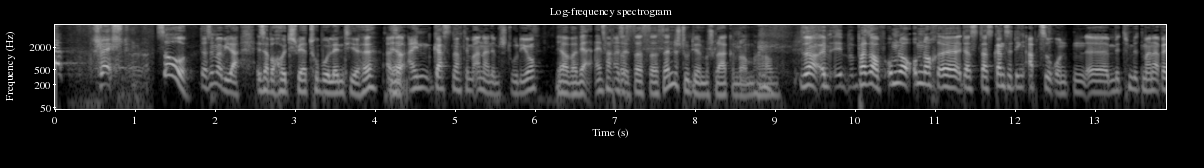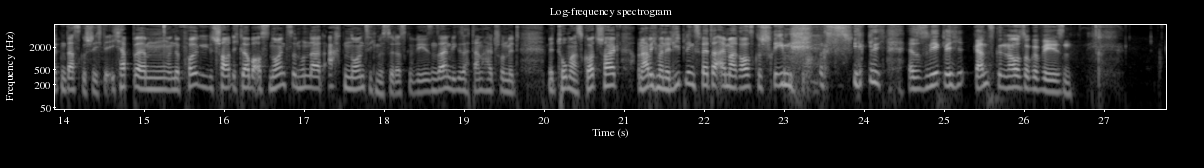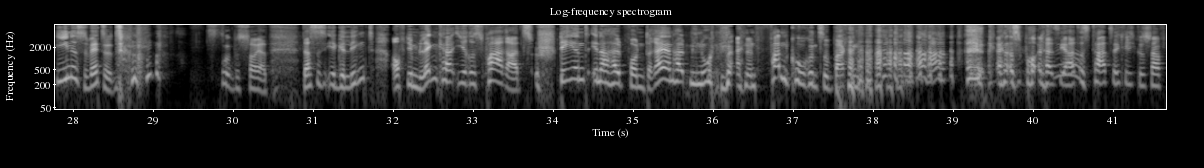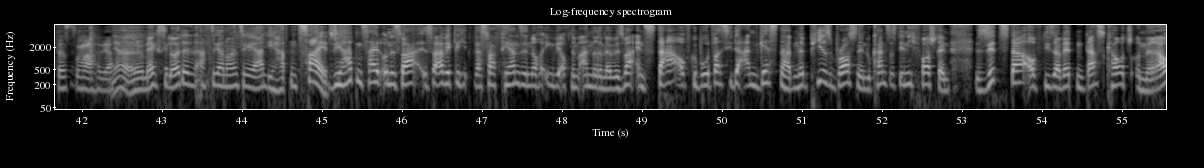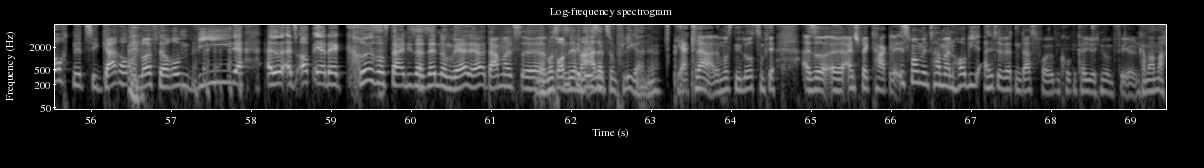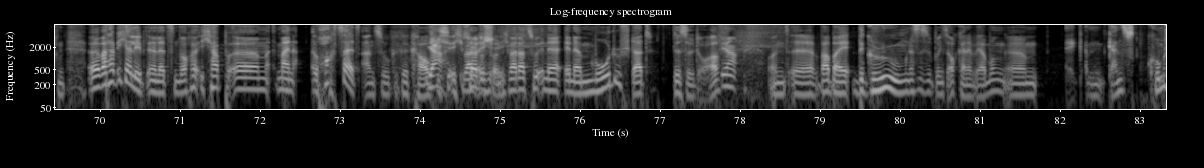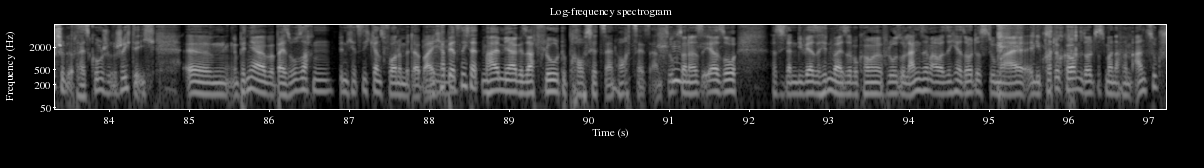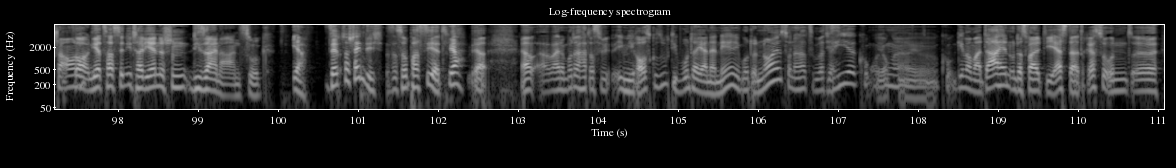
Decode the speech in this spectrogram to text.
Schlecht. So, da sind wir wieder. Ist aber heute schwer turbulent hier, hä? Also Ja. ein Gast nach dem anderen im Studio. Ja, weil wir einfach Also- das, das, das Sendestudio in Beschlag genommen haben. So, äh, äh, pass auf, um noch, um noch äh, das, das ganze Ding abzurunden äh, mit, mit meiner Wetten das Geschichte. Ich habe ähm, eine Folge geschaut, ich glaube aus 1998 müsste das gewesen sein. Wie gesagt, dann halt schon mit, mit Thomas Gottschalk. Und da habe ich meine Lieblingswette einmal rausgeschrieben. es ist wirklich, es ist wirklich ganz genau so gewesen. Ines wettet. so bescheuert, dass es ihr gelingt, auf dem Lenker ihres Fahrrads stehend innerhalb von dreieinhalb Minuten einen Pfannkuchen zu backen. Kleiner Spoiler, sie hat es tatsächlich geschafft, das zu machen, ja. Ja, du merkst, die Leute in den 80er, 90er Jahren, die hatten Zeit. Sie hatten Zeit und es war, es war wirklich, das war Fernsehen noch irgendwie auf einem anderen Level. Es war ein Star-Aufgebot, was sie da an Gästen hatten. Ne? Pierce Brosnan, du kannst es dir nicht vorstellen, sitzt da auf dieser Wetten das Couch und raucht eine Zigarre und läuft da rum wie der, also als ob er der Krösus da in dieser Sendung wäre, der damals äh, da mussten Bond sie immer gewesen. alle zum Flieger, ne? Ja klar, da mussten die los zum Fliegen. Also äh, ein Spektakel. Ist momentan mein Hobby. Alte Wetten das Folgen gucken, kann ich euch nur empfehlen. Kann man machen. Äh, was habe ich erlebt in der letzten Woche? Ich habe ähm, meinen Hochzeitsanzug gekauft. Ja, ich, ich, war, ich, ich war dazu in der, in der Modestadt Düsseldorf Ja. und äh, war bei The Groom. Das ist übrigens auch keine Werbung. Ähm, äh, ganz komische, das heißt komische Geschichte. Ich ähm, bin ja bei so Sachen bin ich jetzt nicht ganz vorne mit dabei. Ich Mhm. habe jetzt nicht seit einem halben Jahr gesagt, Flo, du brauchst jetzt einen Hochzeitsanzug, sondern es ist eher so, dass ich dann diverse Hinweise bekomme, Flo, so langsam, aber sicher solltest du mal in die Pötte kommen, solltest mal nach einem Anzug schauen. So, und jetzt hast du den italienischen Designeranzug. ja, Selbstverständlich. das ist so passiert. Ja. ja. Ja, meine Mutter hat das irgendwie rausgesucht, die wohnt da ja in der Nähe, die wohnt in Neuss und dann hat sie gesagt, ja hier, guck Junge, guck, gehen wir mal dahin und das war halt die erste Adresse und äh,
